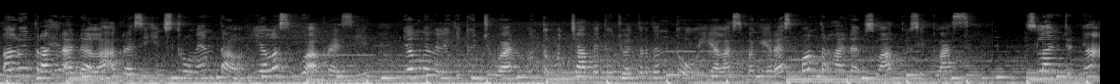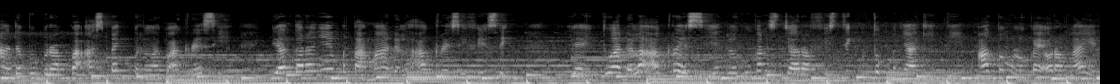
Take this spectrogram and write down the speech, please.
Lalu yang terakhir adalah agresi instrumental, ialah sebuah agresi yang memiliki tujuan untuk mencapai tujuan tertentu, ialah sebagai respon terhadap suatu situasi. Selanjutnya ada beberapa aspek perilaku agresi. Di antaranya yang pertama adalah agresi fisik, yaitu adalah agresi yang dilakukan secara fisik untuk menyakiti atau melukai orang lain.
